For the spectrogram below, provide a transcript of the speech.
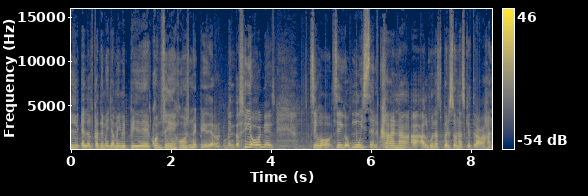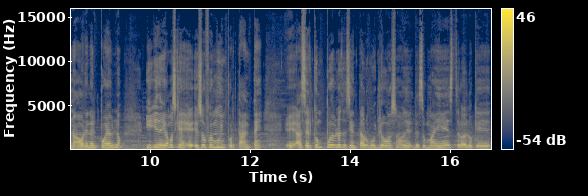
el alcalde me llama y me pide consejos, me pide recomendaciones. Sigo, sigo muy cercana a algunas personas que trabajan ahora en el pueblo y, digamos que eso fue muy importante, eh, hacer que un pueblo se sienta orgulloso de, su maestro, de lo que,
